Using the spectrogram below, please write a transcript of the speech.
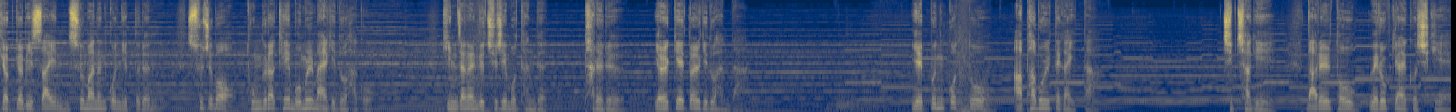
겹겹이 쌓인 수많은 꽃잎들은 수줍어 동그랗게 몸을 말기도 하고 긴장을 늦추지 못한 듯 파르르 열개 떨기도 한다. 예쁜 꽃도 아파 보일 때가 있다. 집착이 나를 더욱 외롭게 할 것이기에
